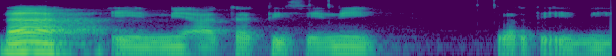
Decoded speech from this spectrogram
Nah, ini ada di sini, seperti ini.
